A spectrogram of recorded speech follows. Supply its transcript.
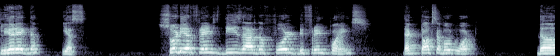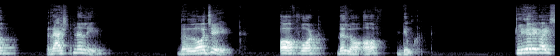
क्लियर है एकदम? Yes so dear friends these are the four different points that talks about what the rational uh the logic of what the law of demand clear है guys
